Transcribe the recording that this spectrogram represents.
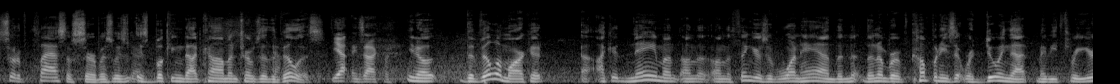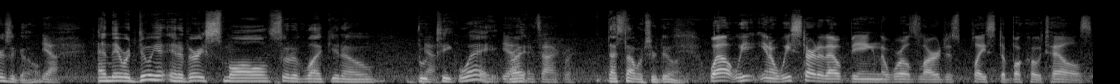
sort of class of service, was, is Booking.com in terms of the villas. Yeah, exactly. You know, the villa market, I could name on, on, the, on the fingers of one hand the, the number of companies that were doing that maybe three years ago. Yeah. And they were doing it in a very small, sort of like, you know, boutique way, Yeah, right? exactly. That's not what you're doing. Well, we you know we started out being the world's largest place to book hotels,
